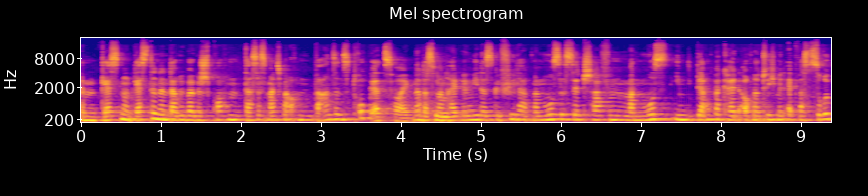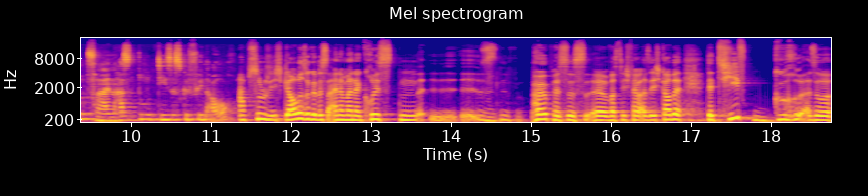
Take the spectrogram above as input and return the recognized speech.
ähm, Gästen und Gästinnen darüber gesprochen, dass es manchmal auch einen Wahnsinnsdruck erzeugt. Ne? Dass man halt irgendwie das Gefühl hat, man muss es jetzt schaffen, man muss ihnen die Dankbarkeit auch natürlich mit etwas zurückzahlen. Hast du dieses Gefühl auch? Absolut. Ich glaube sogar, das ist einer meiner größten äh, Purposes, äh, was ich, also ich glaube, der tief, also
